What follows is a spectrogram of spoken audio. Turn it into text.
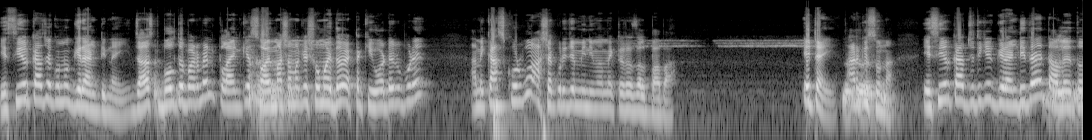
এসিওর কাজে কোনো গ্যারান্টি নাই। জাস্ট বলতে পারবেন ক্লায়েন্টকে ছয় মাস আমাকে সময় দাও একটা কিওয়ার্ডের উপরে। আমি কাজ করব আশা করি যে মিনিমাম একটা রেজাল্ট পাবা। এটাই আর কিছু না। এসিওর কাজ যদি কেউ গ্যারান্টি দেয় তাহলে তো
